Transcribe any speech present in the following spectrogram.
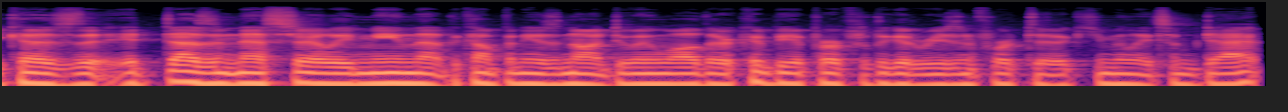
because it doesn't necessarily mean that the company is not doing well. There could be a perfectly good reason for it to accumulate some debt.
